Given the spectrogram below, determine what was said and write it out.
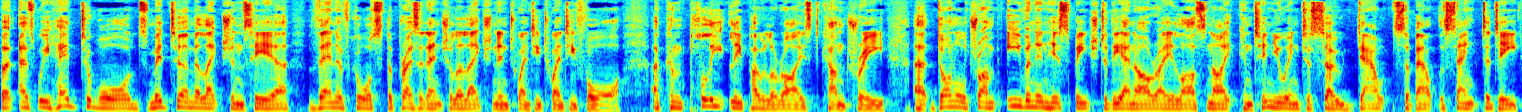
But as we head towards midterm elections here, then, of course, the presidential election in 2024, a completely polarized country. Uh, Donald Trump, even in his speech to the NRA last night, continuing to sow doubts about the sanctity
